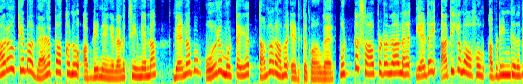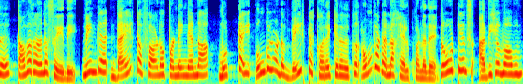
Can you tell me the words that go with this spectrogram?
ஆரோக்கியமா வேலை பார்க்கணும் அப்படின்னு நீங்க நினைச்சீங்கன்னா தினமும் ஒரு முட்டைய தவறாம எடுத்துக்கோங்க. முட்டை சாப்பிடறதால எடை அதிகமாகும் அப்படிங்கிறது தவறான செய்தி. நீங்க டயட்டை ஃபாலோ பண்ணீங்கன்னா முட்டை உங்களோட வெயிட்டை குறைக்கிறதுக்கு ரொம்ப நல்லா ஹெல்ப் பண்ணுது. புரோட்டீன்ஸ் அதிகமாகவும்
